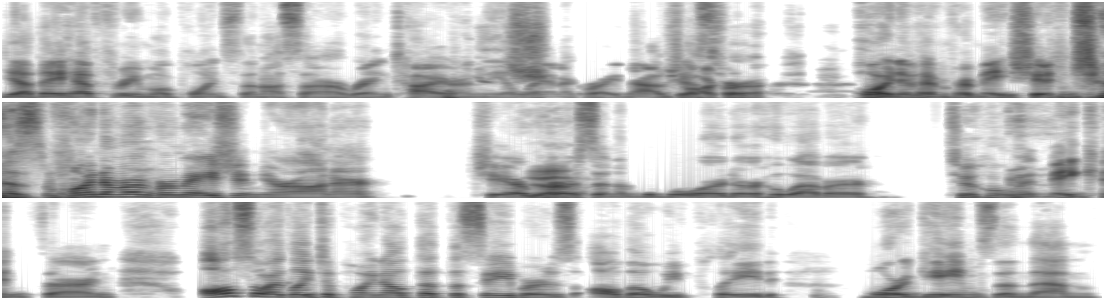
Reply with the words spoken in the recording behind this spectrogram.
Yeah, they have three more points than us and are ranked higher in the Atlantic right now, just Shocker. for point of information. Just point of information, Your Honor, chairperson of the board or whoever to whom it may concern. Also, I'd like to point out that the Sabres, although we've played more games than them,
